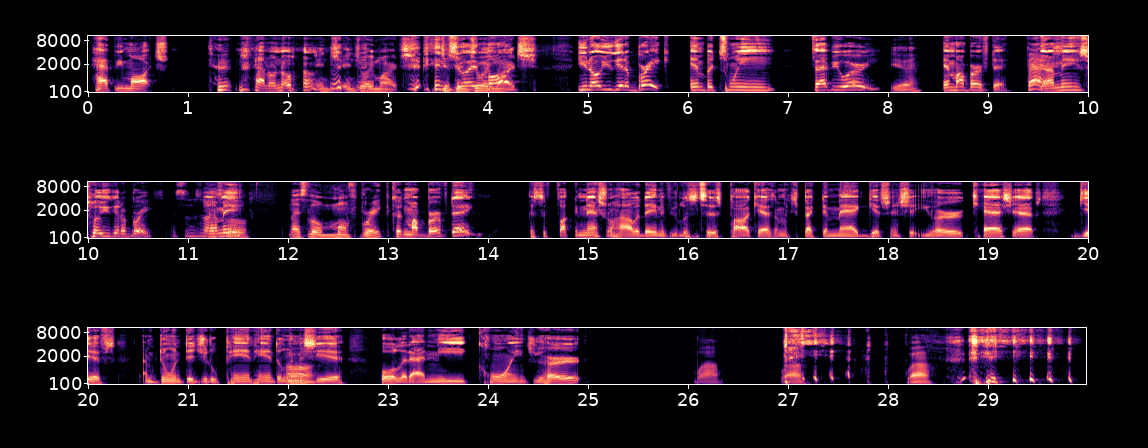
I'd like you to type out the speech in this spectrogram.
happy March. I don't know. Enjoy, enjoy March. Just Enjoy enjoy March. March. You know, you get a break in between February Yeah. and my birthday. You know what I mean? So you get a break. It's a nice, know what I mean? little, nice little month break. Because my birthday, it's a fucking national holiday. And if you listen to this podcast, I'm expecting mad gifts and shit. You heard? Cash apps, gifts. I'm doing digital panhandling this Uh. year. All of that. I need coins. You heard? Wow. Wow. wow.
